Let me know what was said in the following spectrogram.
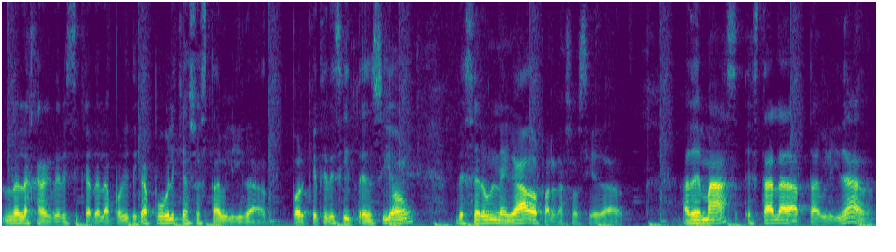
una de las características de la política pública es su estabilidad, porque tiene esa intención de ser un legado para la sociedad. Además está la adaptabilidad,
